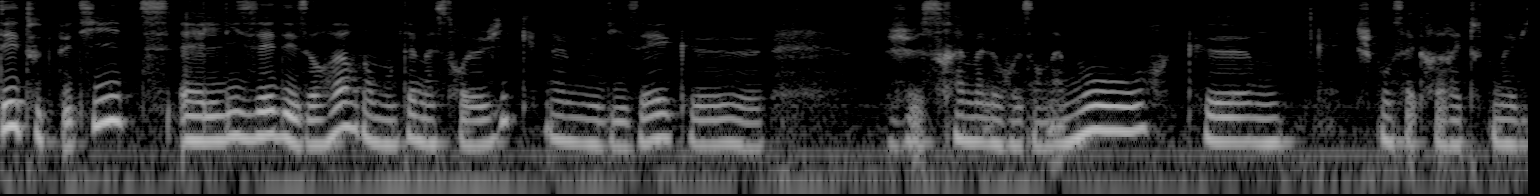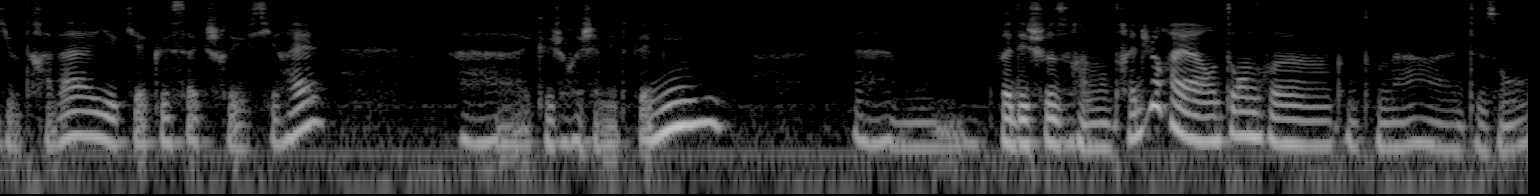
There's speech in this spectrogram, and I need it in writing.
Dès toute petite, elle lisait des horreurs dans mon thème astrologique. Elle me disait que je serais malheureuse en amour, que je consacrerais toute ma vie au travail, qu'il n'y a que ça que je réussirais, euh, que j'aurais jamais de famille. Euh, enfin, des choses vraiment très dures à entendre euh, quand on a 2 ans,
